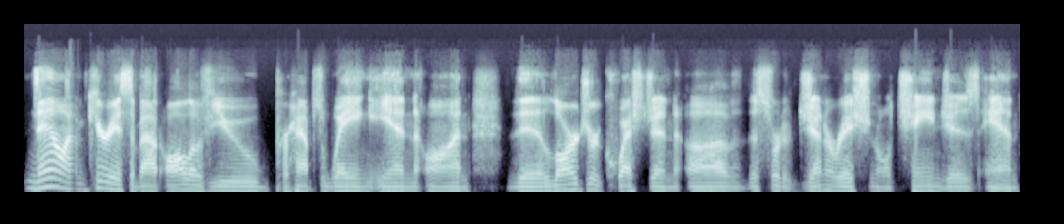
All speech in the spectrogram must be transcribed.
now I'm curious about all of you perhaps weighing in on the larger question of the sort of generational changes and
